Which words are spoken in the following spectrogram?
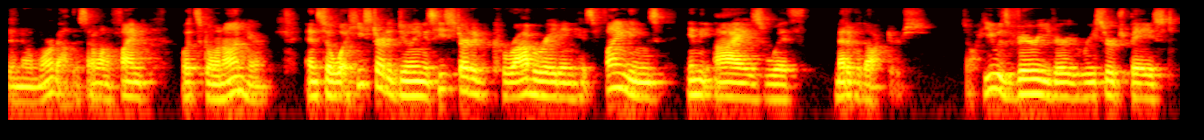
to know more about this. I want to find what's going on here. And so what he started doing is he started corroborating his findings in the eyes with medical doctors. So he was very, very research based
